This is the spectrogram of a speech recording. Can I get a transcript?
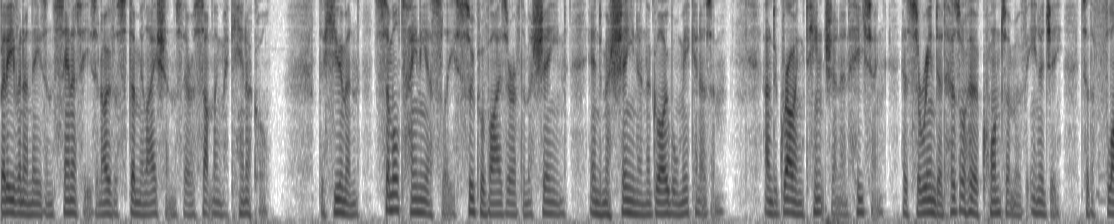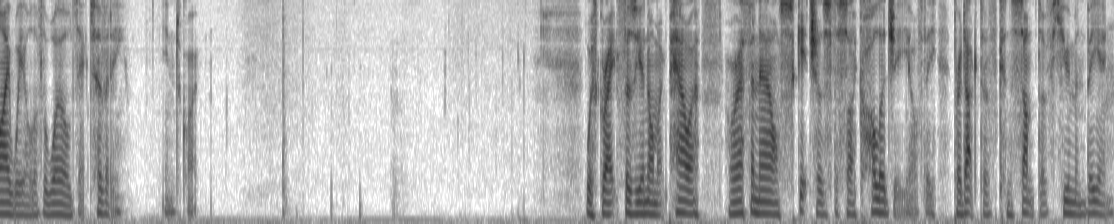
But even in these insanities and overstimulations, there is something mechanical. The human, simultaneously supervisor of the machine and machine in the global mechanism, under growing tension and heating, has surrendered his or her quantum of energy to the flywheel of the world's activity. With great physiognomic power, Rathenau sketches the psychology of the productive, consumptive human being.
